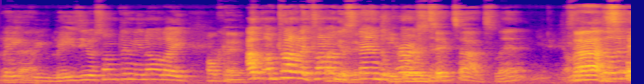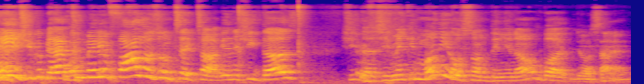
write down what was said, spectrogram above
Like, Okay. are you lazy or something? You know, like Okay. I'm, I'm trying to like trying to I it. understand the Keep person. doing TikToks, man. I mean, that doesn't mean she could have two million followers on TikTok, and if she does, she does, she's making money or something, you know. But You doing something?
